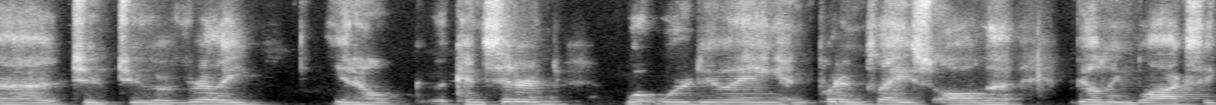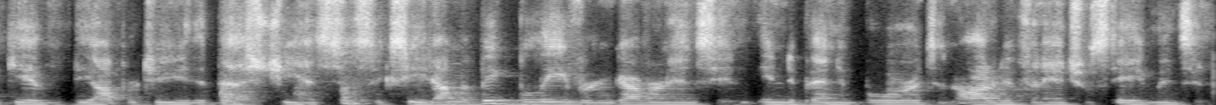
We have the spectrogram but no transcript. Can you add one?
uh, to to have really you know considered what we're doing and put in place all the building blocks that give the opportunity the best chance to succeed. I'm a big believer in governance and independent boards and audited financial statements and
